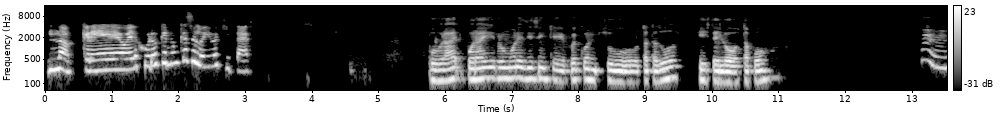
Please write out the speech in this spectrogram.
No creo. Él juró que nunca se lo iba a quitar. Por ahí, por ahí rumores dicen que fue con su tatuador y se lo tapó. Hmm.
